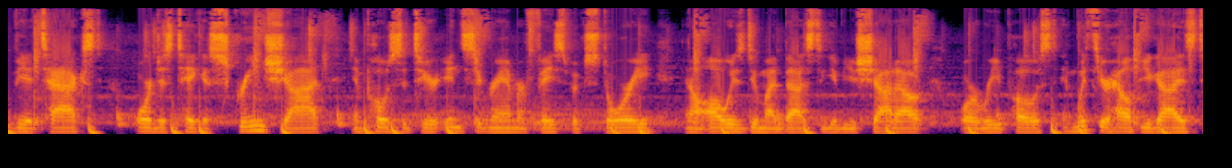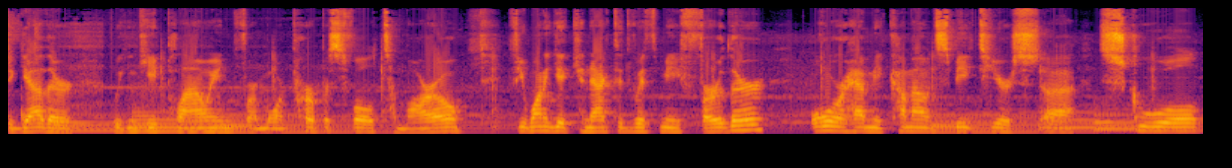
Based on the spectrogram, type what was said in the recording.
via text or just take a screenshot and post it to your Instagram or Facebook story. And I'll always do my best to give you a shout out or repost. And with your help, you guys, together, we can keep plowing for a more purposeful tomorrow. If you want to get connected with me further or have me come out and speak to your uh, school,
